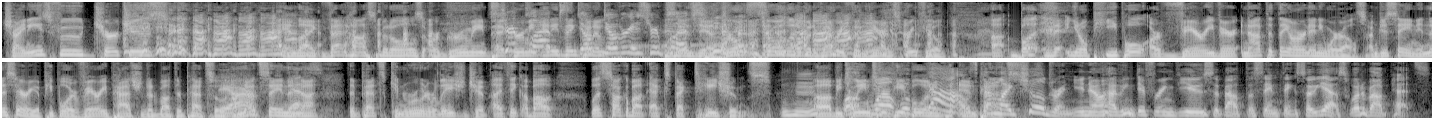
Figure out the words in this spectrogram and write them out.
Chinese food, churches, and like vet hospitals or grooming, pet Strip grooming, clubs. anything don't, kind of." don't forget strip clubs. yeah, throw, throw a little bit of everything here in Springfield. Uh, but, the, you know, people are very, very, not that they aren't anywhere else. I'm just saying in this area, people are very passionate about their pets. So They I'm are. not saying that Yes. not that pets can ruin a relationship. I think about, let's talk about expectations uh, between two people and, yeah, and it's kind of like children, you know, having differing views about the same thing. So yes, what about pets?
